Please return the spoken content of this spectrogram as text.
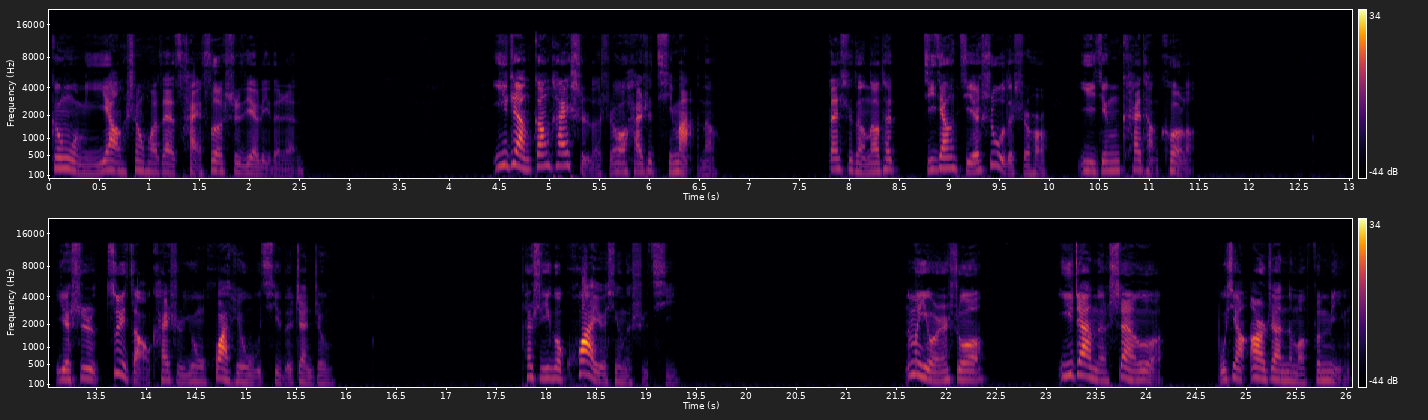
跟我们一样生活在彩色世界里的人。一战刚开始的时候还是骑马呢。但是等到它即将结束的时候，已经开坦克了，也是最早开始用化学武器的战争。它是一个跨越性的时期。那么有人说，一战的善恶不像二战那么分明。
